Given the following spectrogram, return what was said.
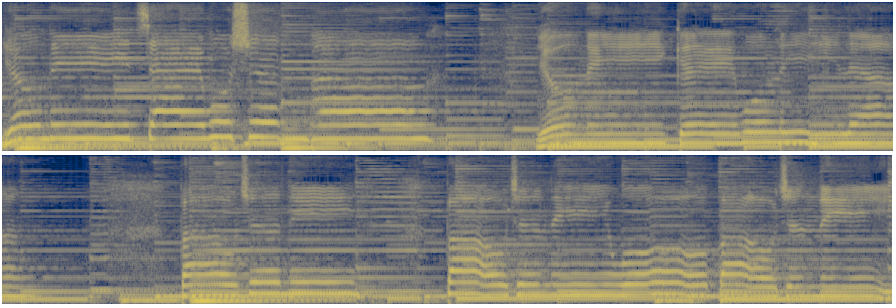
有你在我身旁，有你给我力量，抱着你，抱着你，我抱着你，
